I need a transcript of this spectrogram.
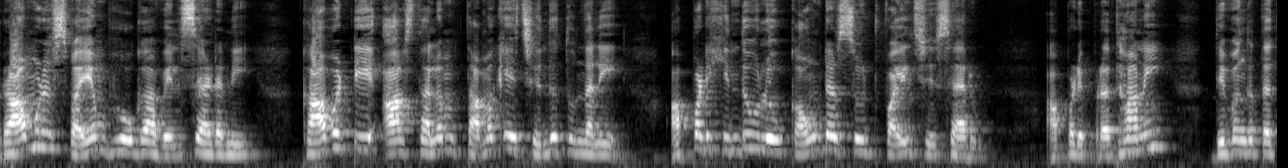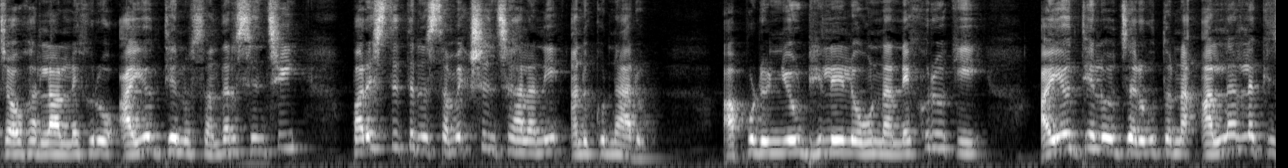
రాముడు స్వయంభూగా వెలిశాడని కాబట్టి ఆ స్థలం తమకే చెందుతుందని అప్పటి హిందువులు కౌంటర్ సూట్ ఫైల్ చేశారు. అప్పటి ప్రధాని దివంగత జవహర్లాల్ నెహ్రూ అయోధ్యను సందర్శించి పరిస్థితిని సమీక్షించాలని అనుకున్నారు. అప్పుడు న్యూఢిల్లీలో ఉన్న నెహ్రూకి అయోధ్యలో జరుగుతున్న అల్లర్లకి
